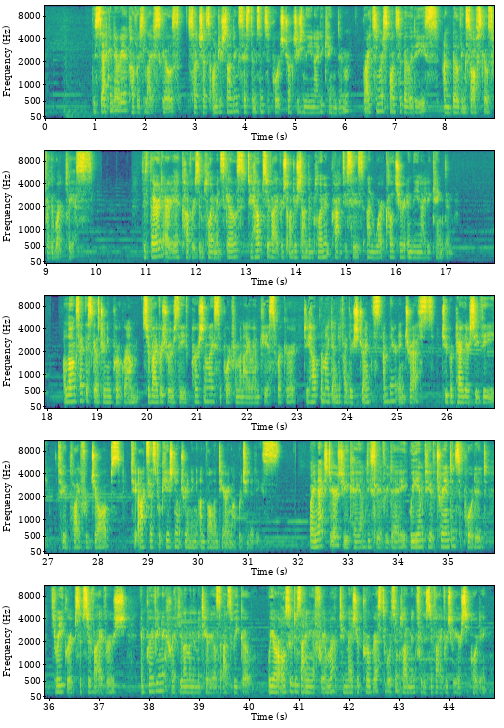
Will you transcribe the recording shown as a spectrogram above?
The second area covers life skills, such as understanding systems and support structures in the United Kingdom, rights and responsibilities, and building soft skills for the workplace. The third area covers employment skills to help survivors understand employment practices and work culture in the United Kingdom. Alongside the skills training programme, survivors will receive personalised support from an IOM caseworker to help them identify their strengths and their interests, to prepare their CV, to apply for jobs, to access vocational training and volunteering opportunities. By next year's UK Anti Slavery Day, we aim to have trained and supported three groups of survivors, improving the curriculum and the materials as we go. We are also designing a framework to measure progress towards employment for the survivors we are supporting.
